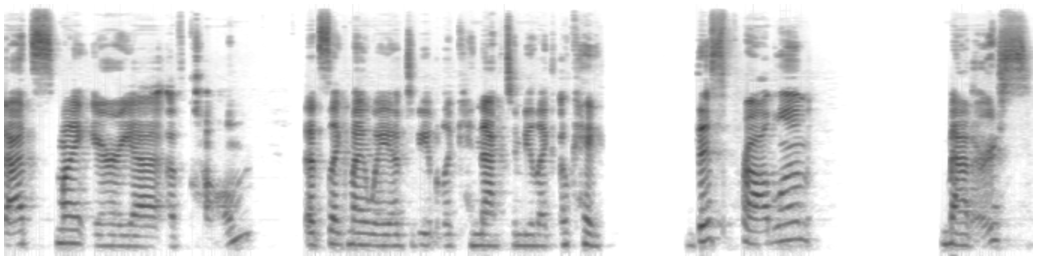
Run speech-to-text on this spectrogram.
that's my area of calm. That's like my way of to be able to connect and be like, okay, this problem matters.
